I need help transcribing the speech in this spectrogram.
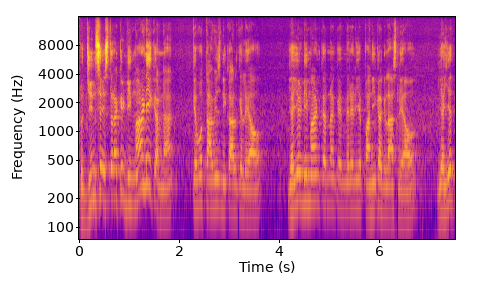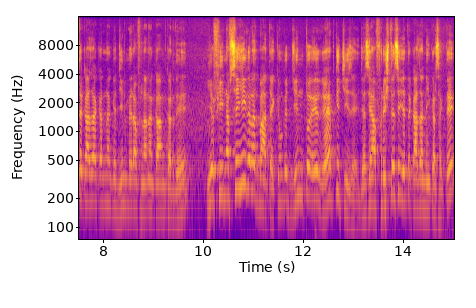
तो जिन से इस तरह की डिमांड ही करना कि वो तावीज़ निकाल के ले आओ या ये डिमांड करना कि मेरे लिए पानी का गिलास ले आओ, या ये तकाजा करना कि जिन मेरा फलाना काम कर दे, ये फ़ी नफ्स ही गलत बात है, क्योंकि जिन तो एक गैब की चीज़ है। जैसे आप फरिश्ते से ये तकाजा नहीं कर सकते,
